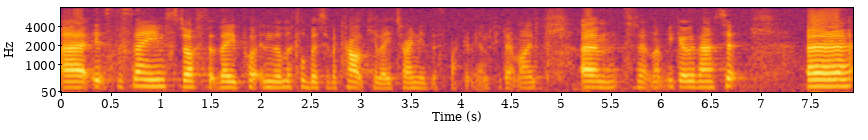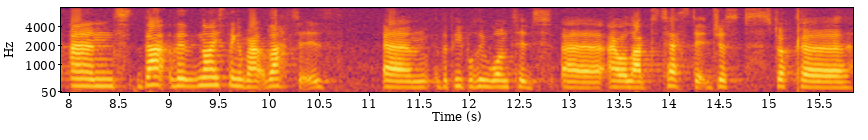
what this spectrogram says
Uh, it's the same stuff that they put in the little bit of a calculator. I need this back at the end if you don't mind. Um, so don't let me go without it. Uh, and that, the nice thing about that is um, the people who wanted uh, our lab to test it just stuck a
